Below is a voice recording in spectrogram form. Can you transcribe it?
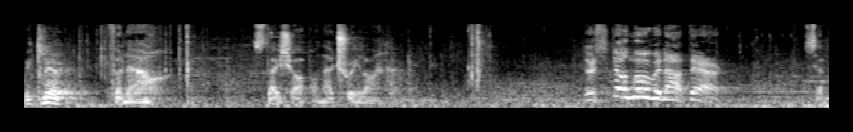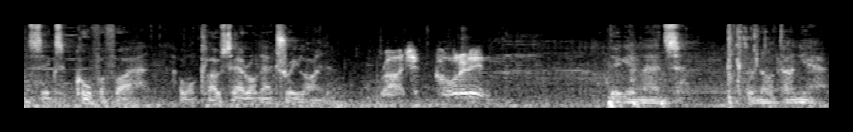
We clear. For now. Stay sharp on that tree line. They're still moving out there! 7-6, call for fire. I want close air on that tree line. Raj, calling it in. Dig in, lads. We're not done yet.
